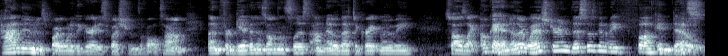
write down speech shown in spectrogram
High Noon is probably one of the greatest westerns of all time. Unforgiven is on this list. I know that's a great movie. So I was like, okay, another western. This is gonna be fucking dope. It's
